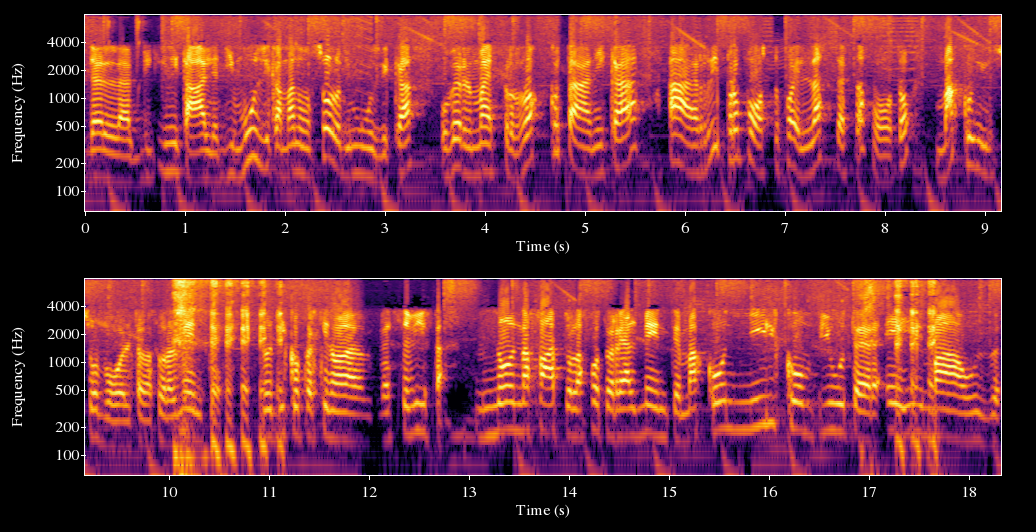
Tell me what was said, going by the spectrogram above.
del, di, in Italia di musica, ma non solo di musica, ovvero il maestro Rocco Tanica, ha riproposto poi la stessa foto, ma con il suo volto, naturalmente. Lo dico per chi non l'avesse vista, non ha fatto la foto realmente, ma con il computer e il mouse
